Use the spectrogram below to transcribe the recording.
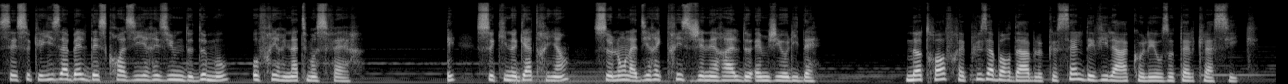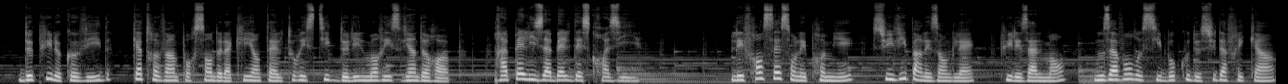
C'est ce que Isabelle Descroisy résume de deux mots, offrir une atmosphère. Et, ce qui ne gâte rien, selon la directrice générale de MJ Holiday. Notre offre est plus abordable que celle des villas accolées aux hôtels classiques. Depuis le Covid, 80% de la clientèle touristique de l'île Maurice vient d'Europe. Rappelle Isabelle Descroisille. Les Français sont les premiers, suivis par les Anglais, puis les Allemands. Nous avons aussi beaucoup de Sud-Africains,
